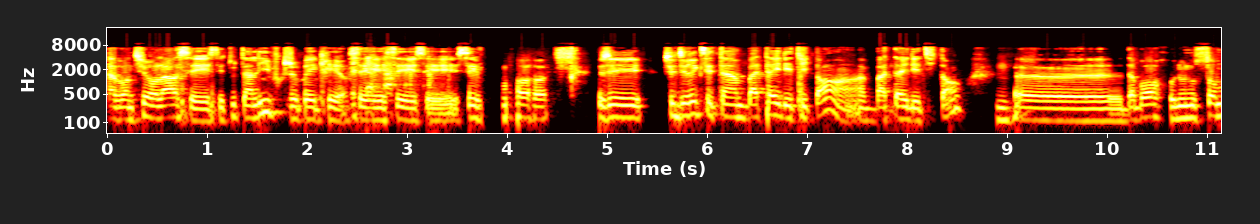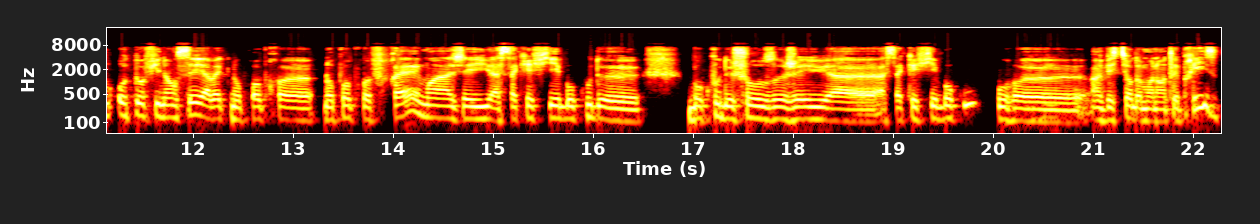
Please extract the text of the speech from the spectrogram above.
aventure-là, c'est c'est tout un livre que je peux écrire. C'est c'est c'est c'est je dirais que c'était un bataille des titans, un bataille des titans. Mhm. Euh, D'abord, nous nous sommes autofinancés avec nos propres nos propres frais. Moi, j'ai eu à sacrifier beaucoup de beaucoup de choses. J'ai eu à, à sacrifier beaucoup pour euh, investir dans mon entreprise.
